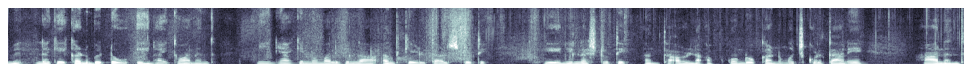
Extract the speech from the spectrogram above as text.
ಮೆಲ್ಲಗೆ ಕಣ್ಬಿಟ್ಟು, ಏನಾಯಿತು ಆನಂದ್? ನೀನು ಯಾಕೆ ಇನ್ನೂ ಮಲಗಿಲ್ಲ? ಅಂತ ಕೇಳ್ತಾಳೆ ಶ್ರುತಿ. ಏನಿಲ್ಲ ಶ್ರುತಿ ಅಂತ ಅವಳನ್ನ ಅಪ್ಕೊಂಡು ಕಣ್ಣು ಮುಚ್ಕೊಳ್ತಾನೆ ಆನಂದ್.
